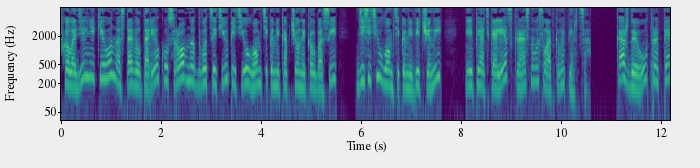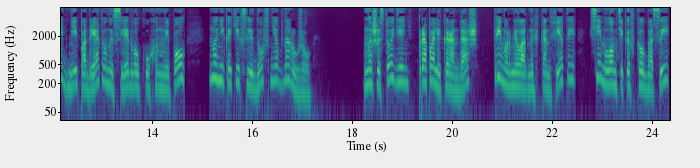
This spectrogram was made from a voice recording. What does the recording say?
В холодильнике он оставил тарелку с ровно 25 ломтиками копченой колбасы, 10 ломтиками ветчины и 5 колец красного сладкого перца. Каждое утро пять дней подряд он исследовал кухонный пол, но никаких следов не обнаружил. На шестой день пропали карандаш, три мармеладных конфеты, семь ломтиков колбасы,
